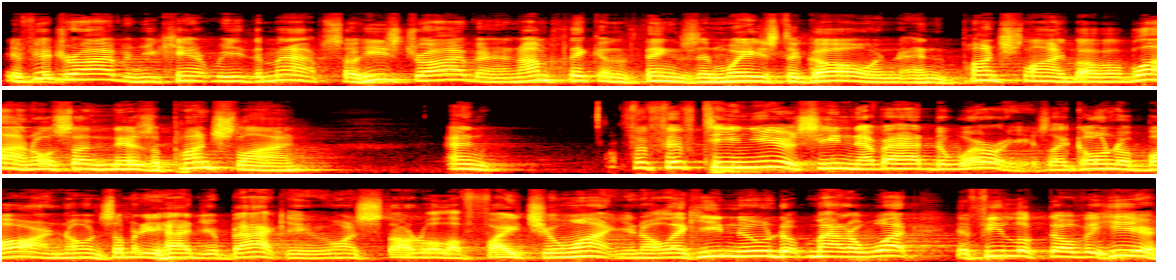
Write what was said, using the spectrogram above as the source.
If you're driving, you can't read the map. So he's driving, and I'm thinking of things and ways to go and, and punchline, blah, blah, blah. And all of a sudden there's a punchline. And for 15 years, he never had to worry. It's like going to a bar and knowing somebody had your back. You want to start all the fights you want. You know, like he knew no matter what, if he looked over here,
